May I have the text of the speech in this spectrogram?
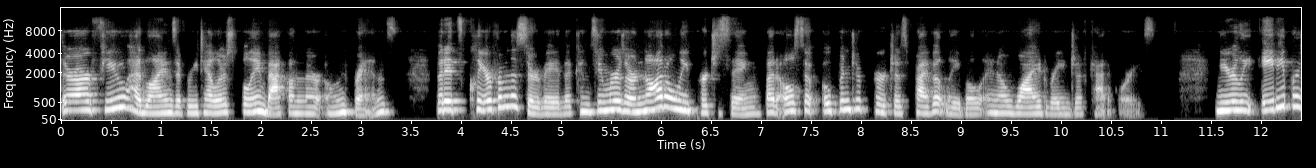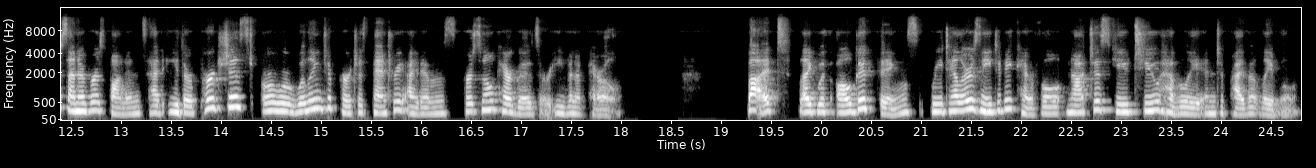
there are a few headlines of retailers pulling back on their own brands, but it's clear from the survey that consumers are not only purchasing, but also open to purchase private label in a wide range of categories. Nearly 80% of respondents had either purchased or were willing to purchase pantry items, personal care goods, or even apparel. But, like with all good things, retailers need to be careful not to skew too heavily into private label,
